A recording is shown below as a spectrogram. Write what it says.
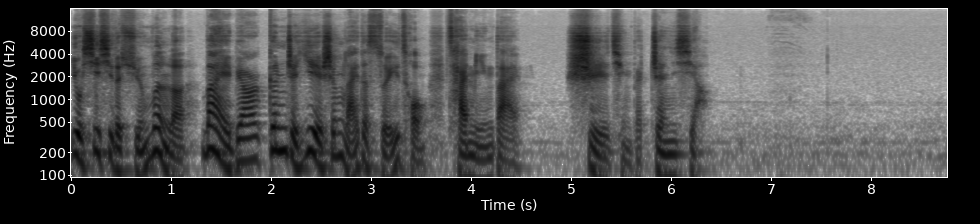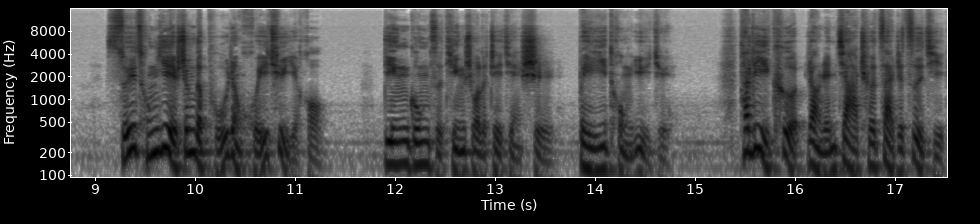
又细细的询问了外边跟着叶生来的随从，才明白事情的真相。随从叶生的仆人回去以后，丁公子听说了这件事，悲痛欲绝。他立刻让人驾车载着自己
